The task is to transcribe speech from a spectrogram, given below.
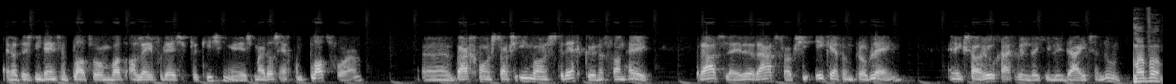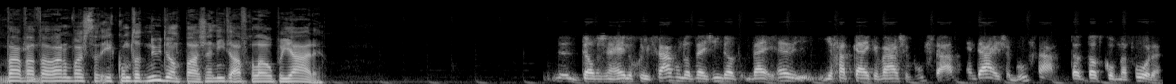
En dat is niet eens een platform wat alleen voor deze verkiezingen is, maar dat is echt een platform eh, waar gewoon straks inwoners terecht kunnen van... hé, hey, raadsleden, raadsfractie, ik heb een probleem. En ik zou heel graag willen dat jullie daar iets aan doen. Maar wa- wa- wa- waarom was dat? Komt dat nu dan pas en niet de afgelopen jaren? Eh, Dat is een hele goede vraag, omdat wij zien dat wij... Hè, je gaat kijken waar ze behoefte aan en daar is er behoefte aan. Dat, dat komt naar voren.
